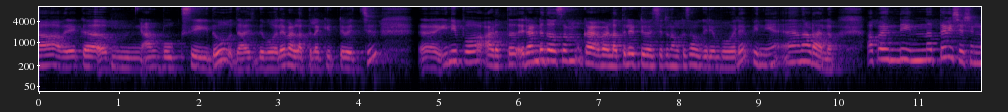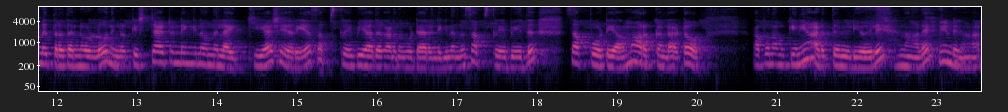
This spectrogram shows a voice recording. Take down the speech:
ദാ അവരെയൊക്കെ അൺബോക്സ് ചെയ്തു. ഇതാ ഇതുപോലെ വെള്ളത്തിലൊക്കെ ഇട്ട് വെച്ച് ഇനിയിപ്പോൾ അടുത്ത രണ്ട് ദിവസം വെള്ളത്തിലിട്ട് വെച്ചിട്ട് നമുക്ക് സൗകര്യം പോലെ പിന്നെ നടാമല്ലോ അപ്പോൾ എന്റെ ഇന്നത്തെ വിശേഷങ്ങൾ ഇത്ര തന്നെ ഉള്ളൂ. നിങ്ങൾക്ക് ഇഷ്ടമായിട്ടുണ്ടെങ്കിൽ ഒന്ന് ലൈക്ക് ചെയ്യുക ഷെയർ ചെയ്യുക സബ്സ്ക്രൈബ് ചെയ്യാതെ കാണുന്ന കൂട്ടുകാരുണ്ടെങ്കിൽ ഒന്ന് സബ്സ്ക്രൈബ് ചെയ്ത് സപ്പോർട്ട് ചെയ്യാൻ മറക്കണ്ട കേട്ടോ. അപ്പോൾ നമുക്കിനി അടുത്ത വീഡിയോയിൽ നാളെ വീണ്ടും കാണാം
